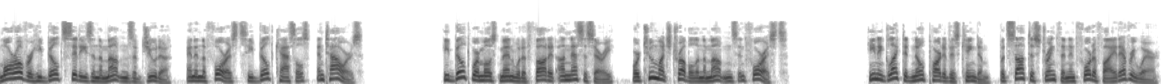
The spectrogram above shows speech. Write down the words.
Moreover, he built cities in the mountains of Judah, and in the forests he built castles and towers. He built where most men would have thought it unnecessary, or too much trouble in the mountains and forests. He neglected no part of his kingdom, but sought to strengthen and fortify it everywhere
